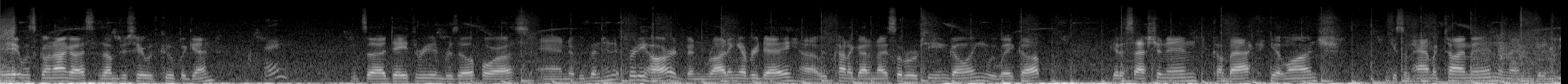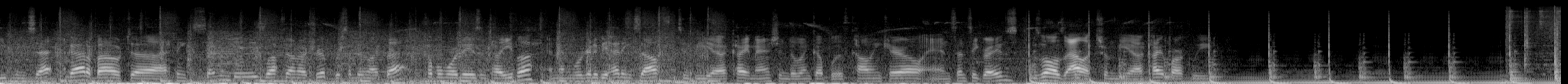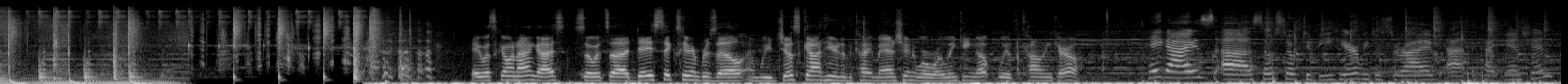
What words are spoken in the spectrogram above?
Hey, what's going on, guys? I'm just here with Coop again. Hey. It's uh, day three in Brazil for us, and we've been hitting it pretty hard. Been riding every day. Uh, we've kind of got a nice little routine going. We wake up, get a session in, come back, get lunch, get some hammock time in, and then get an evening set. We've got about, uh, I think, seven days left on our trip or something like that. A couple more days in Taiba, and then we're going to be heading south to the uh, Kite Mansion to link up with Colleen Carroll and Sensi Graves, as well as Alex from the uh, Kite Park League. Hey, what's going on, guys? So it's uh, day six here in Brazil, and we just got here to the Kite Mansion where we're linking up with Colleen Carroll. Hey guys, uh, so stoked to be here. We just arrived at the Kite Mansion,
